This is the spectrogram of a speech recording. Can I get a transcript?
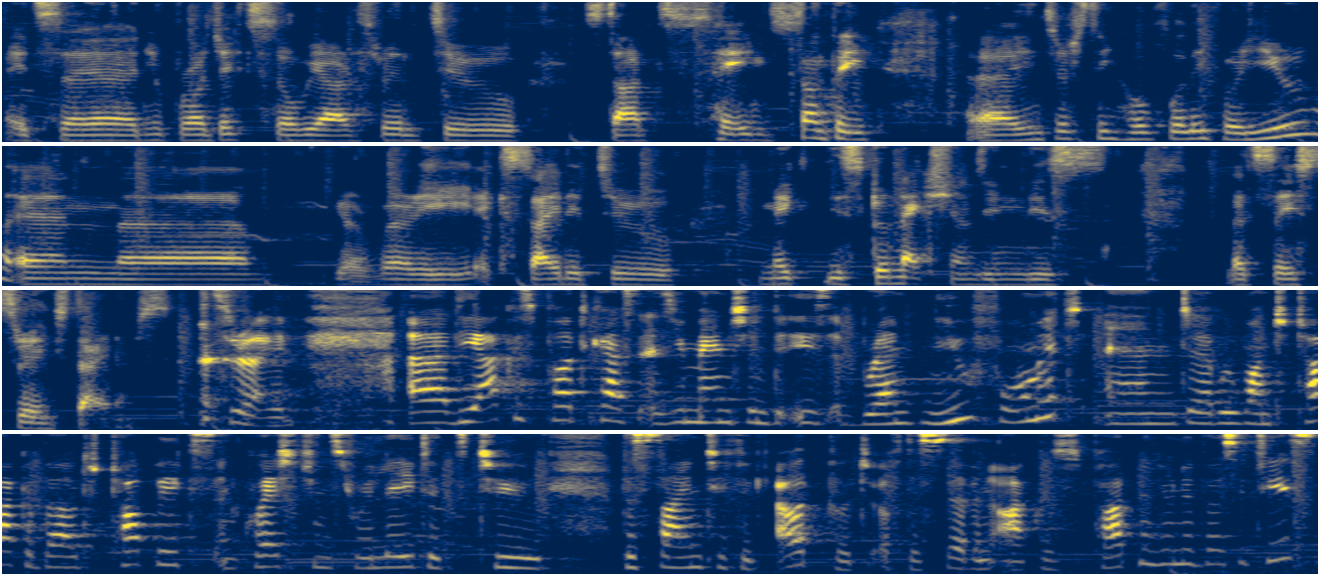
It's a new project, so we are thrilled to start saying something uh, interesting, hopefully, for you. And uh, we are very excited to make these connections in these let's say strange times that's right uh, the arqus podcast as you mentioned is a brand new format and uh, we want to talk about topics and questions related to the scientific output of the seven arqus partner universities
